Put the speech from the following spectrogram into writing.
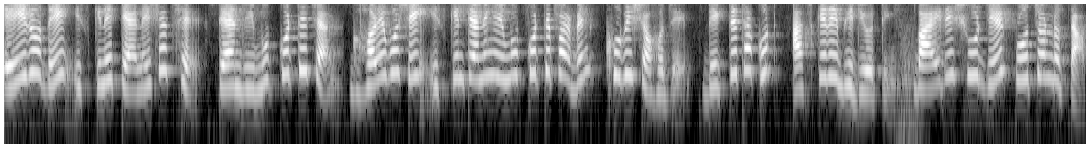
এই রোদে স্কিনে ট্যান এসেছে? ট্যান রিমুভ করতে চান? ঘরে বসেই স্কিন ট্যানিং রিমুভ করতে পারবেন খুবই সহজে। দেখতে থাকুন আজকের এই ভিডিওটি। বাইরে সূর্যের প্রচণ্ড তাপ।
